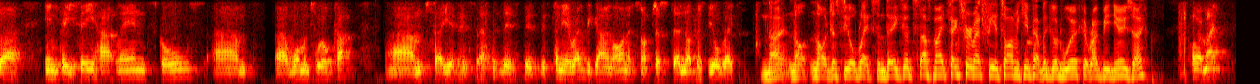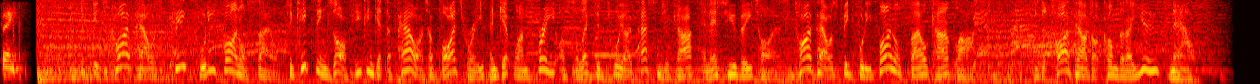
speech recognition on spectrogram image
NPC, Heartland, schools, um, uh, Women's World Cup. Um, so yeah, there's, uh, there's, there's, there's plenty of rugby going on. It's not just uh, not just the All Blacks. No, not not just the All Blacks. Indeed, good stuff, mate. Thanks very much for your time and keep up the good work at Rugby News, eh? All right, mate. Thanks. It's Tyre Power's Big Footy Final Sale. To kick things off, you can get the power to buy three and get one free on selected Toyo passenger car and SUV tyres. Tyre Power's Big Footy Final Sale can't last. Visit tyrepower.com.au now.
